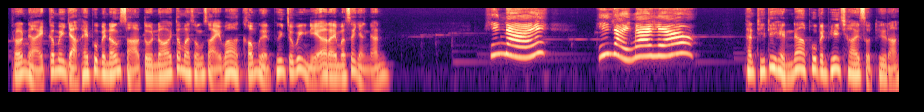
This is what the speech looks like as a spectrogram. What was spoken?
เพราะไหนก็ไม่อยากให้ผู้เป็นน้องสาวตัวน้อยต้องมาสงสัยว่าเขาเหมือนเพิ่งจะวิ่งหนีอะไรมาซะอย่างนั้น พี่ไหน พี่ไหนมาแล้ว ทันทีที่เห็นหน้าผู้เป็นพี่ชายสุดที่รัก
